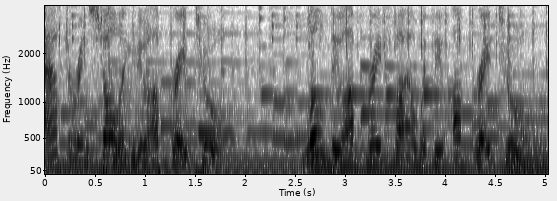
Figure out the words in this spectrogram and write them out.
After installing the upgrade tool, load the upgrade file with the upgrade tool.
